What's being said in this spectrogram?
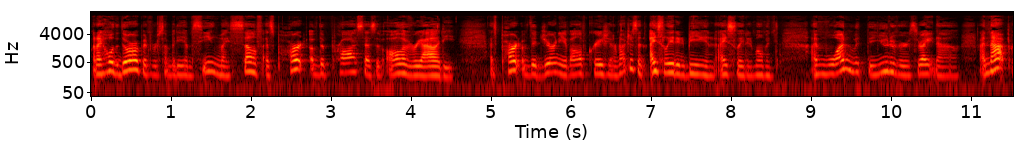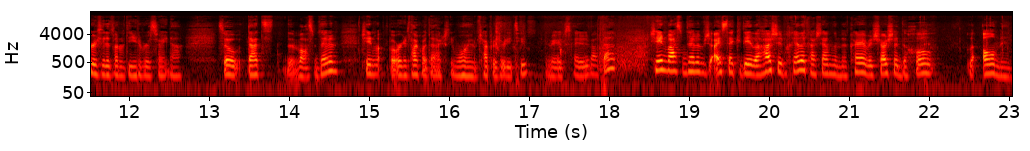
When I hold the door open for somebody, I'm seeing myself as part of the process of all of reality, as part of the journey of all of creation. I'm not just an isolated being in an isolated moment. I'm one with the universe right now. And that person is one with the universe right now. So that's the Masim Temim. Shane, but we're going to talk about that actually more in chapter 32. I'm very excited about that. Shane Masim Temim, Isaac Kedei Lahashiv, Chelek Hashem Lemekar, Vesharsha Dechol Almin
